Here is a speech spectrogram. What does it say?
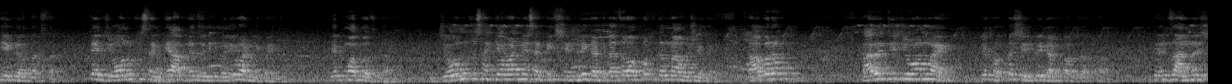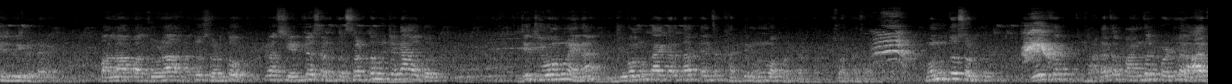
ते करत असतात. त्या जीवाणूची संख्या आपल्या जमिनीमध्ये वाढली पाहिजे. एक महत्त्वाचं काम जीवाणूची संख्या वाढण्यासाठी सेंद्रिय घटकाचा वापर करणं आवश्यक आहे. का बरं? कारण जे जीवाणू आहे ते फक्त सेंद्रिय घटकावर जातात. त्यांचं अन्न सेंद्रिय घटक आहे. पाला पाचोळा हा जो सडतो किंवा शेण सडतं. सडतं म्हणजे काय होतं? जे जीवाणू आहे ना जीवाणू काय करतात? त्यांचं खाद्य म्हणून वापर करतात स्वतःचा. म्हणून तो सडतो. एक जर झाडाचं पान जर पडलं आज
